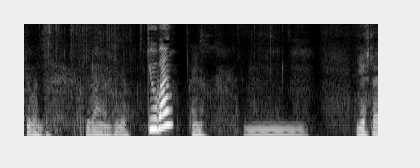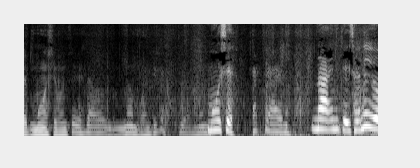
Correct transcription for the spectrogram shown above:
के भन्छ क्युबाङ? होइन। यसलाई मसे भन्छ यसलाई नाम भन्थ्यो क्या मोसे। आएन। केही छैन यो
